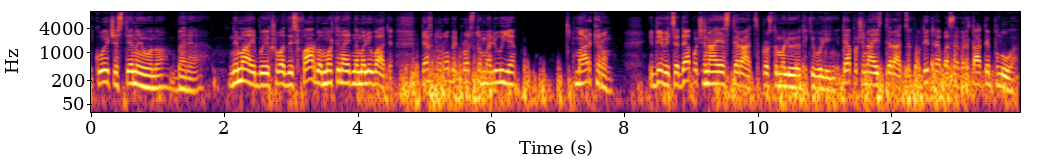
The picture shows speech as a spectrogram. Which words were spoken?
якою частиною воно бере. Немає, бо якщо у вас десь фарба, можете навіть намалювати. Дехто робить, просто малює маркером і дивиться, де починає стиратися. Просто малює такі воліні. Де починає стиратися, куди треба завертати плуга.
